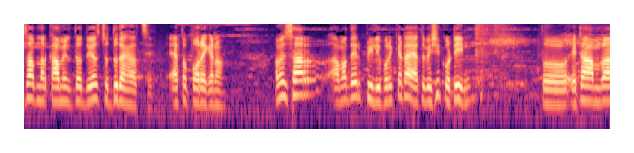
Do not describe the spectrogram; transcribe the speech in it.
স্যার, আপনার কামিল তো দুই হাজার চোদ্দ দেখা যাচ্ছে, এত পরে কেন? আমি স্যার, আমাদের প্রিলি পরীক্ষাটা এত বেশি কঠিন, তো এটা আমরা,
